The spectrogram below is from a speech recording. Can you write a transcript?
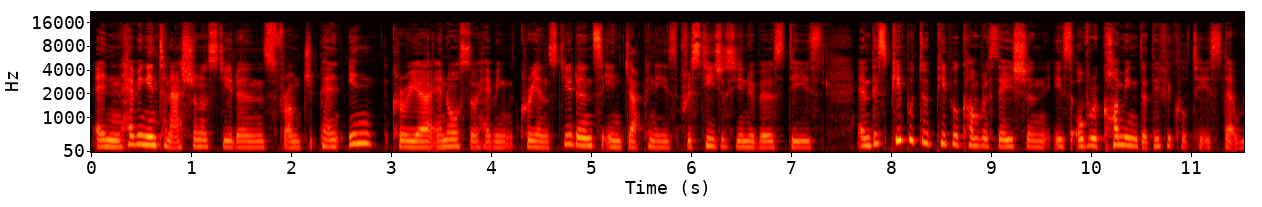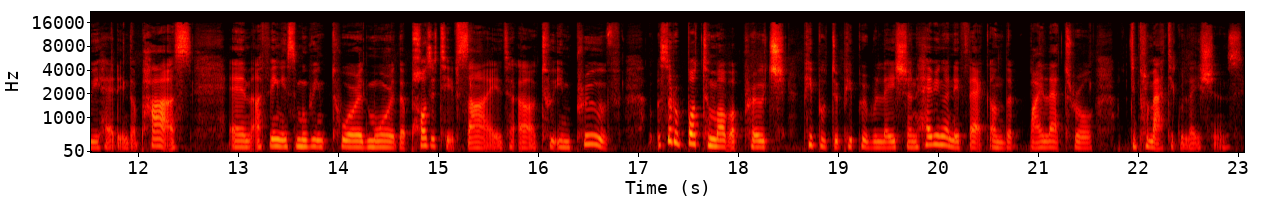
and having international students from Japan in Korea, and also having Korean students in Japanese prestigious universities. And this people to people conversation is overcoming the difficulties that we had in the past. And I think it's moving toward more the positive side uh, to improve sort of bottom up approach, people to people relation, having an effect on the bilateral diplomatic relations.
